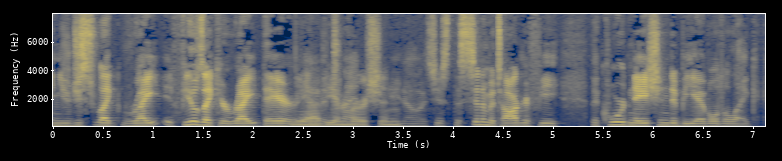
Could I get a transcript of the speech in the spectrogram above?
and you're just like right it feels like you're right there Yeah, in the, the trench, immersion. you know it's just the cinematography the coordination to be able to like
